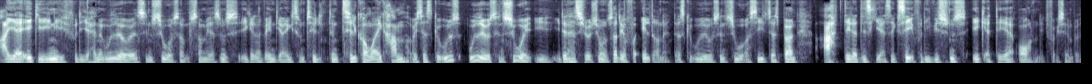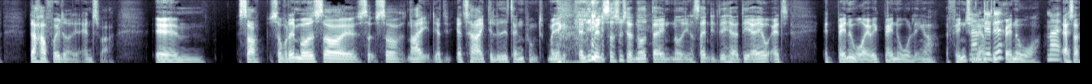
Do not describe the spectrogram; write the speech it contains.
Ej, jeg er ikke enig, fordi han udøver en censur, som, som jeg synes ikke er nødvendig, og ikke som til, den tilkommer ikke ham. Og hvis jeg skal ud, udøve censur i, i den her situation, så er det jo forældrene, der skal udøve censur og sige til deres børn, ah, det der, det skal jeg altså ikke se, fordi vi synes ikke, at det er ordentligt, for eksempel. Der har forældrene et ansvar. Øhm, så, så på den måde, så, øh, så, så nej, jeg, jeg tager ikke det ledige standpunkt. Men jeg, alligevel, så synes jeg, at noget, der er noget interessant i det her, det er jo, at at bandeord er jo ikke bandeord længere. Der findes jo nærmest ikke bandeord. Nej. Altså,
